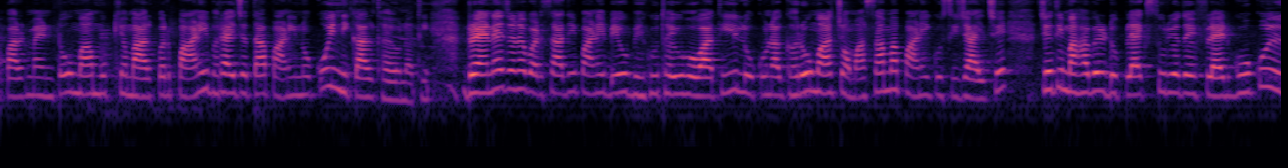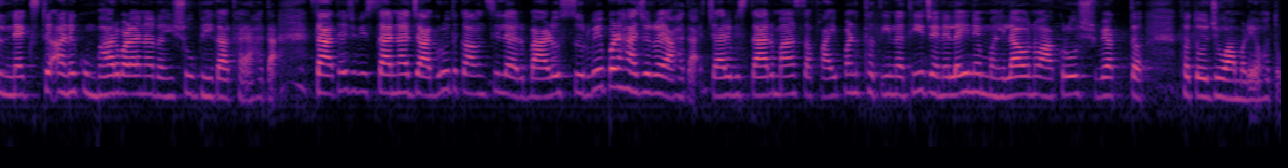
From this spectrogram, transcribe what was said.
એપાર્ટમેન્ટોમાં મુખ્ય માર્ગ પર પાણી ભરાઈ જતા પાણીનો કોઈ નિકાલ થયો નથી. ડ્રેનેજ અને વરસાદી પાણી બેઉ ભેગું થયું હોવાથી લોકોના ઘરોમાં ચોમાસામાં પાણી ઘૂસી જાય છે. જેથી Mahavir duplex, Suryoday flat, Gokul, next અને કુંભારવાડાના રહીશો ભેગા થયા હતા. સાથે જ વિસ્તારના જાગૃત કાઉન્સિલર બાળુ સુર્વે પણ હાજર રહ્યા હતા. જ્યારે વિસ્તારમાં સફાઈ પણ થતી નથી, જેને લઈને મહિલાઓનો આક્રોશ વ્યક્ત થતો જોવા મળ્યો હતો.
